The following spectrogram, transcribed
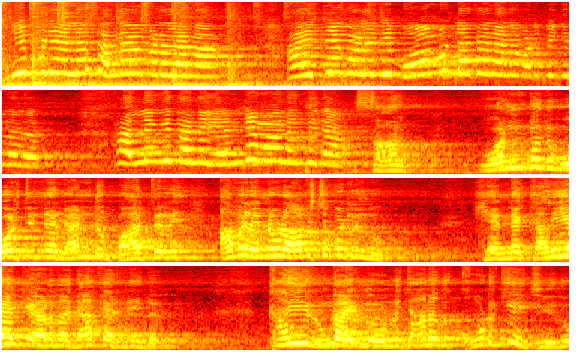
സാർ ഇപ്പടിയെല്ലാം സന്ദേഹപ്പെടലാമാ. ഐ ടി ബോംബ് ഉണ്ടാക്കാനാണ് പഠിപ്പിക്കുന്നത്. അല്ലെങ്കിൽ തന്നെ എന്റെ മോൻ എന്തിനാ? സാർ ഒൻപത് വോൾട്ടിന്റെ രണ്ട് ബാറ്ററി അവർ എന്നോട് ആവശ്യപ്പെട്ടിരുന്നു. എന്നെ കളിയാക്കിയാണെന്ന് ഞാൻ കരുതിയത്. കയ്യിലുണ്ടായിരുന്നതുകൊണ്ട് ഞാനത് കൊടുക്കുകയും ചെയ്തു.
